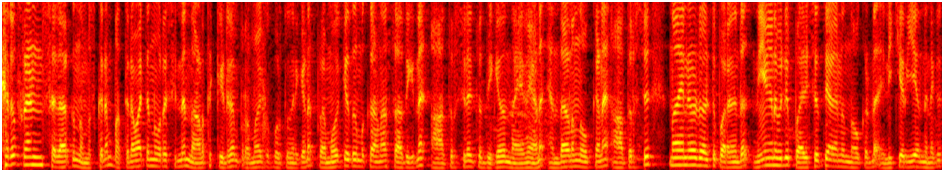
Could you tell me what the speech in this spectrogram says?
ഹലോ ഫ്രണ്ട്സ് എല്ലാവർക്കും നമസ്കാരം. പത്തനമാറ്റം എന്ന് പറയുന്ന നാളത്തെ കിടിലം പ്രമോയൊക്കെ പുറത്തു നിൽക്കുകയാണ് പ്രമോയ്ക്ക് നമുക്ക് കാണാൻ സാധിക്കുന്ന ആദർശിനെ ശ്രദ്ധിക്കുന്ന നയനയാണ്. എന്താണെന്ന് നോക്കണേ ആദർശ് നയനയോടായിട്ട് പറയുന്നുണ്ട് നീ അങ്ങനെ വലിയ പരിശുദ്ധി അങ്ങനെ നോക്കണ്ട. എനിക്കറിയാം നിനക്ക്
